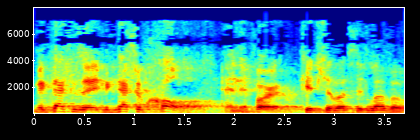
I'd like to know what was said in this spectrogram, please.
Mikdash was a Mikdash of chol. And therefore... Kitchelas Lavo.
